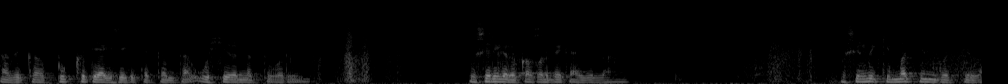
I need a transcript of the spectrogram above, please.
ಅದಕ್ಕೆ ಪುಕ್ಕಟಿಯಾಗಿ ಸಿಗತಕ್ಕಂಥ ಉಸಿರನ್ನು ತಗೋರಿ ಉಸಿರಿಗೆ ರೊಕ್ಕ ಕೊಡಬೇಕಾಗಿಲ್ಲ. ಉಸಿರಿನ ಕಿಮ್ಮತ್ತು ನಿಮ್ಗೆ ಗೊತ್ತಿಲ್ಲ.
